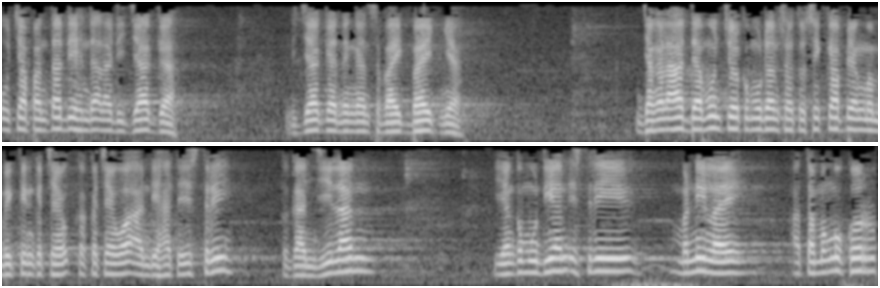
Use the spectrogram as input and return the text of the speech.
ucapan tadi hendaklah dijaga, dijaga dengan sebaik-baiknya. Janganlah ada muncul kemudian suatu sikap yang membuat kekecewaan di hati istri, keganjilan, yang kemudian istri menilai atau mengukur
